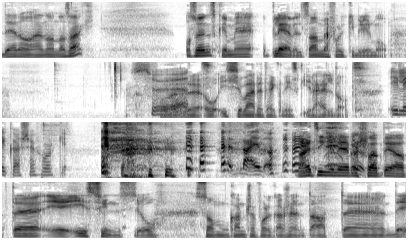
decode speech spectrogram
det er nå en annen sak. Og så ønsker jeg meg opplevelser med folk jeg bryr meg om. For eh, Søt. å ikke være teknisk i det hele tatt. Jeg liker ikke folket. Nei da. Nei, tingen er rett og slett det at uh, jeg, jeg syns jo, som kanskje folk har skjønt, at uh, det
